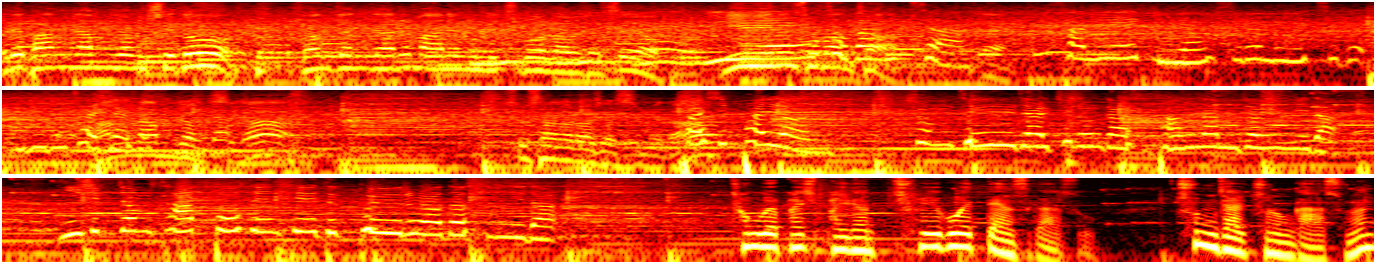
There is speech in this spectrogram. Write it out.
우리 박남정 씨도 경쟁자를 많이 물리치고 올라오셨어요 2위는 소방차, 네. 3위의 김영수를 물리치고 1위를 박남정 차지하셨습니다. 씨가 수상을 하셨습니다 88년 춤 제일 잘 추는 가수 박남정입니다. 20.4%의 득표율을 얻었습니다. 1988년 최고의 댄스 가수, 춤 잘 추는 가수는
